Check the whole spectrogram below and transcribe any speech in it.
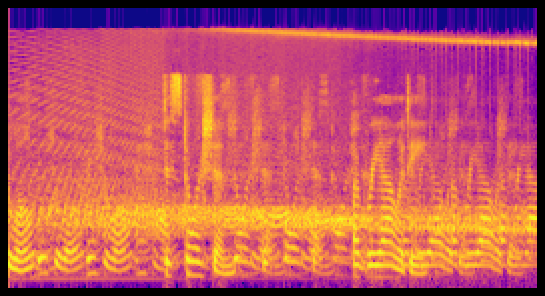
visual, visual, visual distortion, distortion, distortion of reality. Of reality. Of reality.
